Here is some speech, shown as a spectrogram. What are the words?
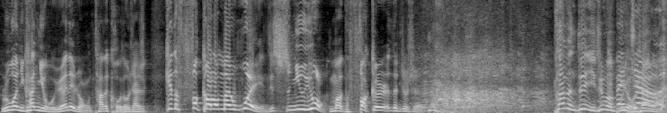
如果你看纽约那种，他的口头禅是 “Get the fuck out of my way”，这是 New York motherfucker，那就是。他们对你这么不友善了，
